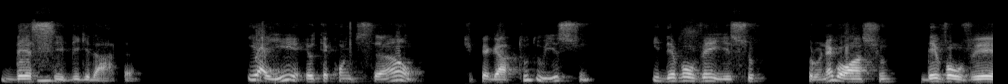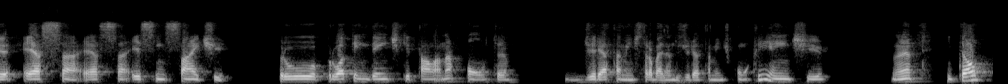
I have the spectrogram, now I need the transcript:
desse Big Data. E aí eu ter condição de pegar tudo isso e devolver isso para o negócio, devolver essa, essa, esse insight para o atendente que está lá na ponta, diretamente trabalhando diretamente com o cliente, né? Então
